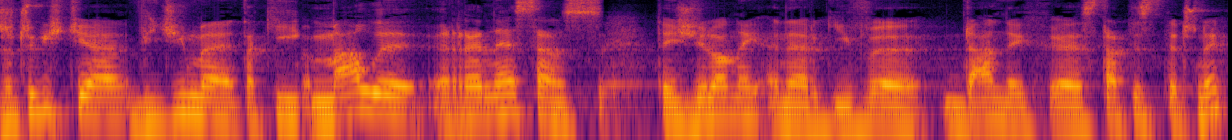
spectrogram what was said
rzeczywiście widzimy taki mały renesans tej zielonej energii w danych e, statystycznych,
